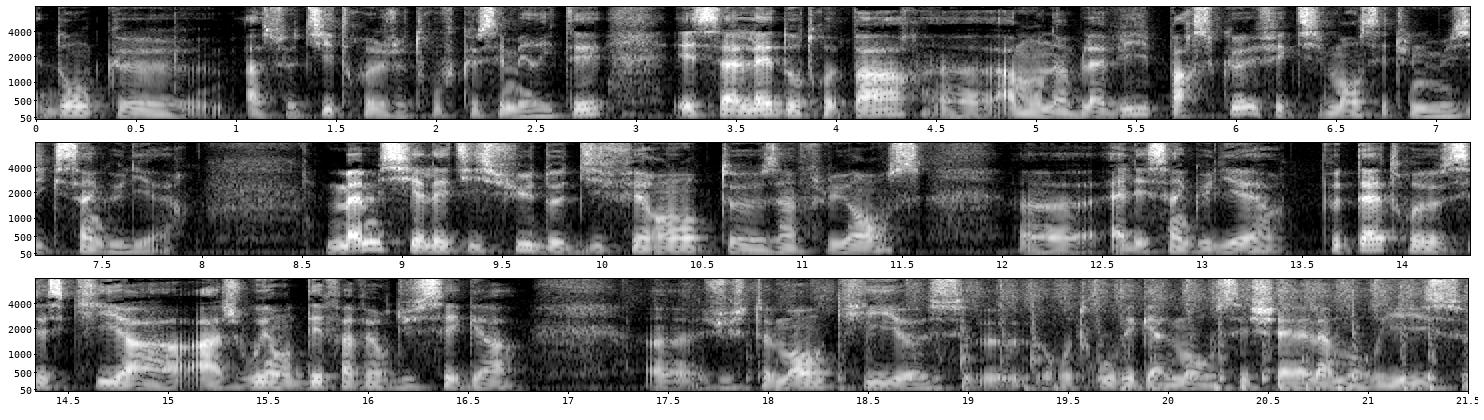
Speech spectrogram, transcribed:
donc euh, à ce titre, je trouve que c'est mérité, et ça l'est d'autre part, euh, à mon humble avis, parce que effectivement, c'est une musique singulière. Même si elle est issue de différentes influences, elle est singulière. Peut-être c'est ce qui a, a, joué en défaveur du Sega, justement, qui se retrouve également aux Seychelles, à Maurice,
